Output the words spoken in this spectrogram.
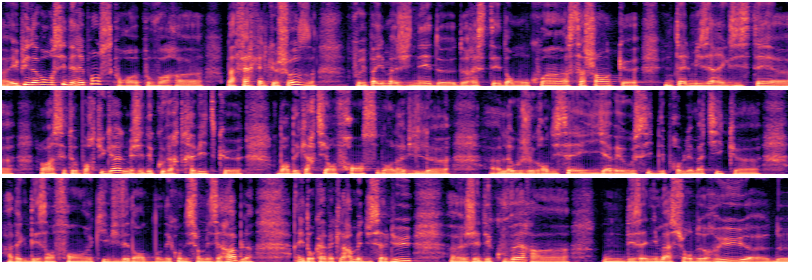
oui. Et puis d'avoir aussi des réponses pour pouvoir bah, faire quelque chose. Je pouvais pas imaginer de, rester dans mon coin, sachant qu'une telle misère existait. Euh, alors c'était au Portugal, mais j'ai découvert très vite que dans des quartiers en France, dans la ville euh, là où je grandissais, il y avait aussi des problématiques euh, avec des enfants qui vivaient dans, des conditions misérables. Et donc avec l'armée du salut, j'ai découvert des animations de rue, de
